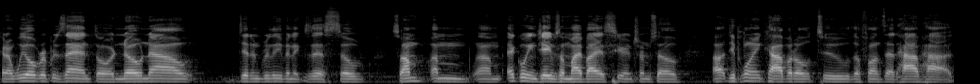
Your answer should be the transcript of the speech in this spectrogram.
kind of we all represent or know now didn't really even exist. So, so I'm, I'm um, echoing James on my bias here in terms of uh, deploying capital to the funds that have had,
